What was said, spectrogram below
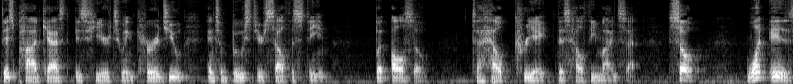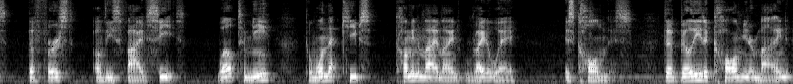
This podcast is here to encourage you and to boost your self-esteem, but also to help create this healthy mindset. So, what is the first of these 5 C's? Well, to me, the one that keeps coming to my mind right away is calmness. The ability to calm your mind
